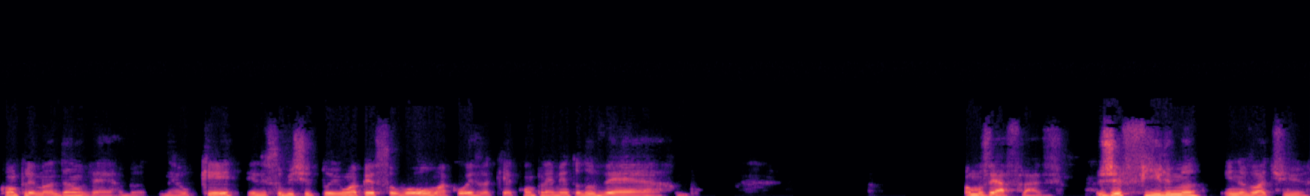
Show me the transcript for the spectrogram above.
complément d'un verbo. Né? O que ele substitui uma pessoa ou uma coisa que é complemento do verbo. Vamos ver a frase. Je filme une voiture.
